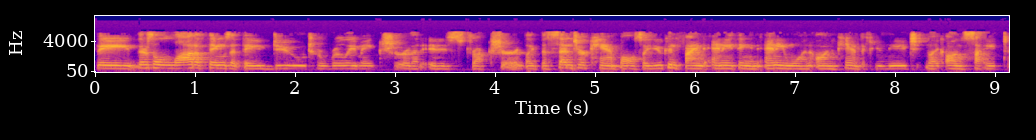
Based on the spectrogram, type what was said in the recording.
They there's a lot of things that they do to really make sure that it is structured. Like the center camp also, you can find anything and anyone on camp if you need, to, like on site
